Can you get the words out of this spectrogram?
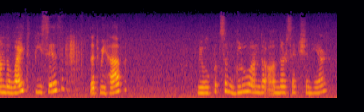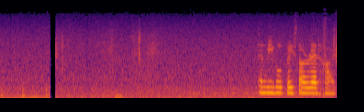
On the white pieces that we have, we will put some glue on the under section here. And we will paste our red heart.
